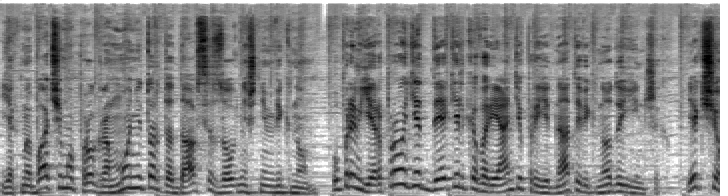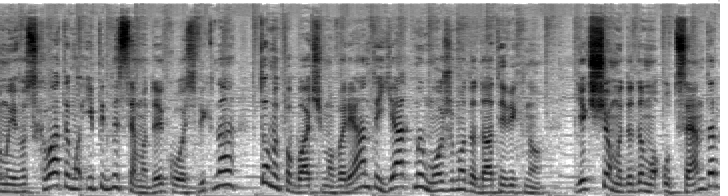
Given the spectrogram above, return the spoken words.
Як ми бачимо, програм монітор додався зовнішнім вікном. У Premiere Pro є декілька варіантів приєднати вікно до інших. Якщо ми його схватимо і піднесемо до якогось вікна, то ми побачимо варіанти, як ми можемо додати вікно. Якщо ми додамо у центр,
